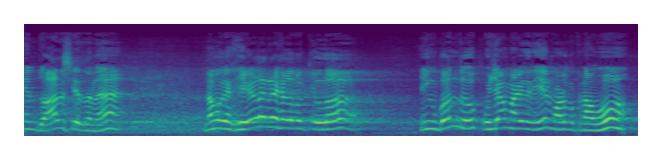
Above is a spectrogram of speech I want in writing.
ಏನು ದ್ವಾದಶಿ ಅದನ? ನಮಗೆ ಹೇಳರ ಹೇಳಬೇಕಿಲ್ಲೋ? ಹಿಂಗೆ ಬಂದು ಪೂಜಾ ಮಾಡಿದ್ರೆ ಏನು ಮಾಡ್ಬೇಕು ನಾವು?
